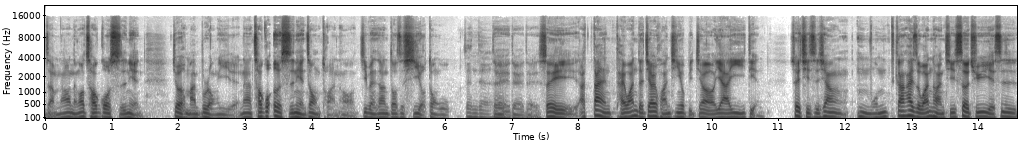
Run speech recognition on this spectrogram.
长，然后能够超过十年就蛮不容易的。那超过二十年这种团哈，基本上都是稀有动物。真的。对对对，所以啊，但台湾的教育环境又比较压抑一点，所以其实像嗯，我们刚开始玩团，其实社区也是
